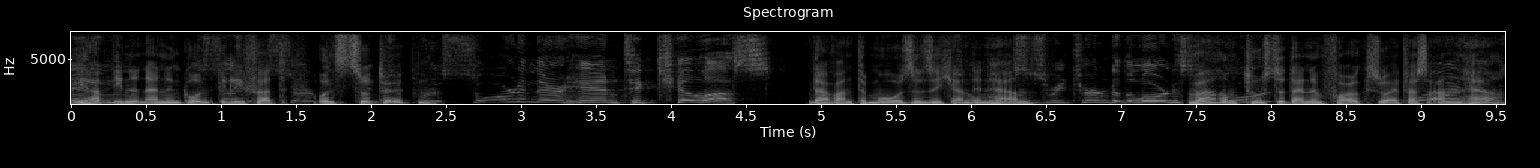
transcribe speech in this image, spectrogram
Ihr habt ihnen einen Grund geliefert, uns zu töten. Da wandte Mose sich an den Herrn. Warum tust du deinem Volk so etwas an, Herr?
